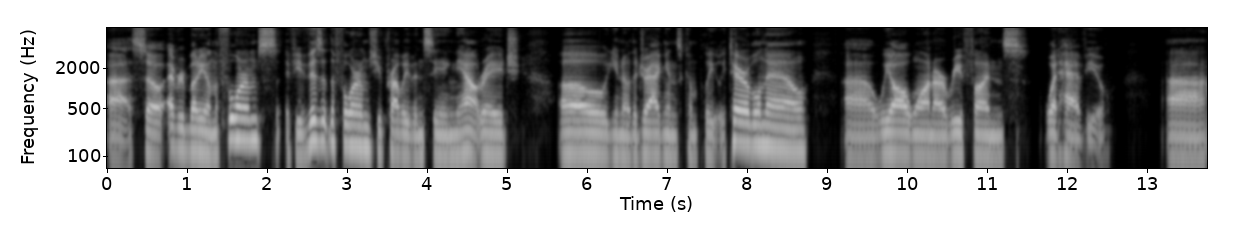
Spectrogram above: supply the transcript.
Uh, so everybody on the forums, if you visit the forums, you've probably been seeing the outrage. Oh, you know the dragon's completely terrible now. Uh, we all want our refunds, what have you. Uh,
